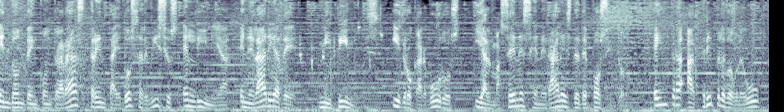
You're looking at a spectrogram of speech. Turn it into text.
en donde encontrarás 32 servicios en línea en el área de MIPIMES, hidrocarburos y almacenes generales de depósito. Entra a www.mic.gov.do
